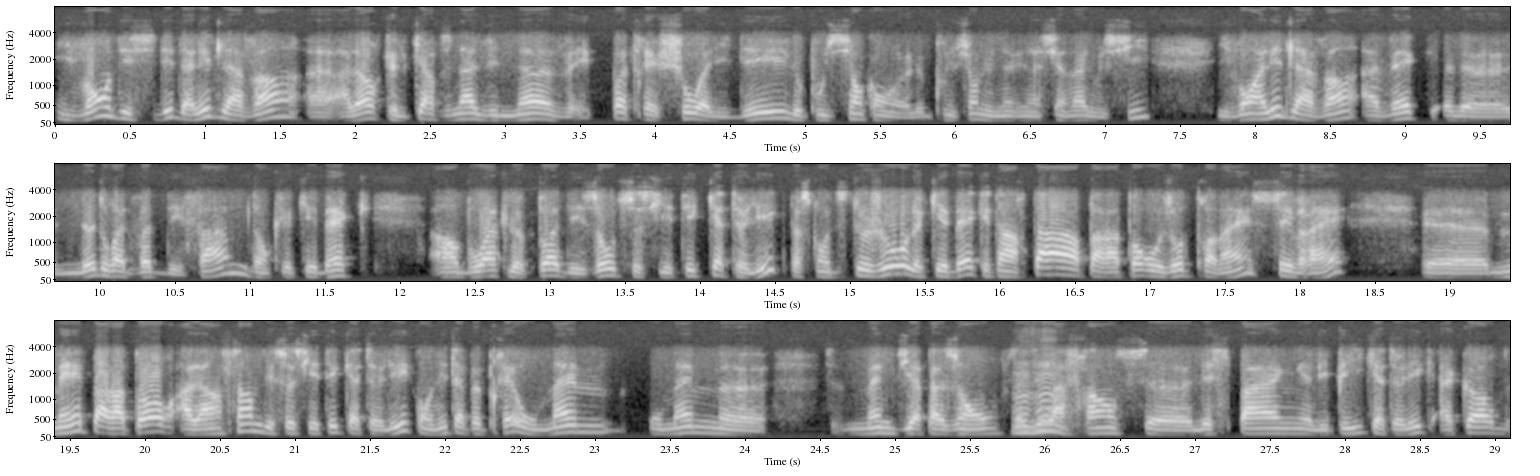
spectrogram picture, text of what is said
ils vont décider d'aller de l'avant, euh, alors que le cardinal Villeneuve est pas très chaud à l'idée, l'opposition, nationale aussi. Ils vont aller de l'avant avec le, le, droit de vote des femmes. Donc, le Québec emboîte le pas des autres sociétés catholiques, parce qu'on dit toujours le Québec est en retard par rapport aux autres provinces, c'est vrai. Euh, mais par rapport à l'ensemble des sociétés catholiques, on est à peu près au même, au même, euh, même diapason. C'est-à-dire mhm. la France, euh, l'Espagne, les pays catholiques accordent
